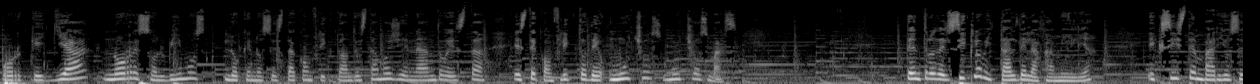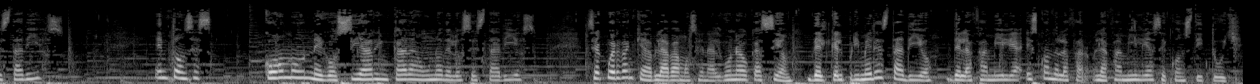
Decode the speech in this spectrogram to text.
porque ya no resolvimos lo que nos está conflictuando. Estamos llenando esta, este conflicto de muchos, muchos más. Dentro del ciclo vital de la familia existen varios estadios. Entonces, ¿cómo negociar en cada uno de los estadios? ¿Se acuerdan que hablábamos en alguna ocasión del que el primer estadio de la familia es cuando la, la familia se constituye?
